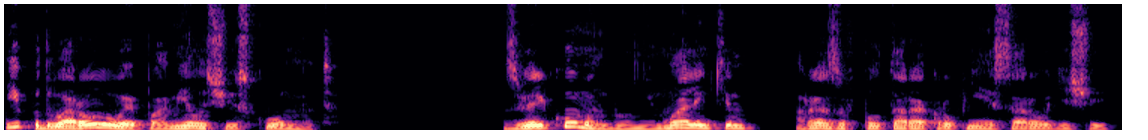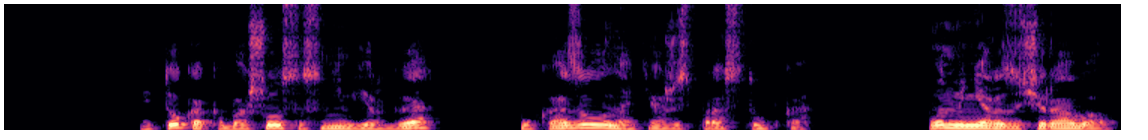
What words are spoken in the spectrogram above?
и подворовывая по мелочи из комнат. Зверьком он был не маленьким, раза в полтора крупнее сородичей, и то, как обошелся с ним Ерга, указывало на тяжесть проступка. Он меня разочаровал.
